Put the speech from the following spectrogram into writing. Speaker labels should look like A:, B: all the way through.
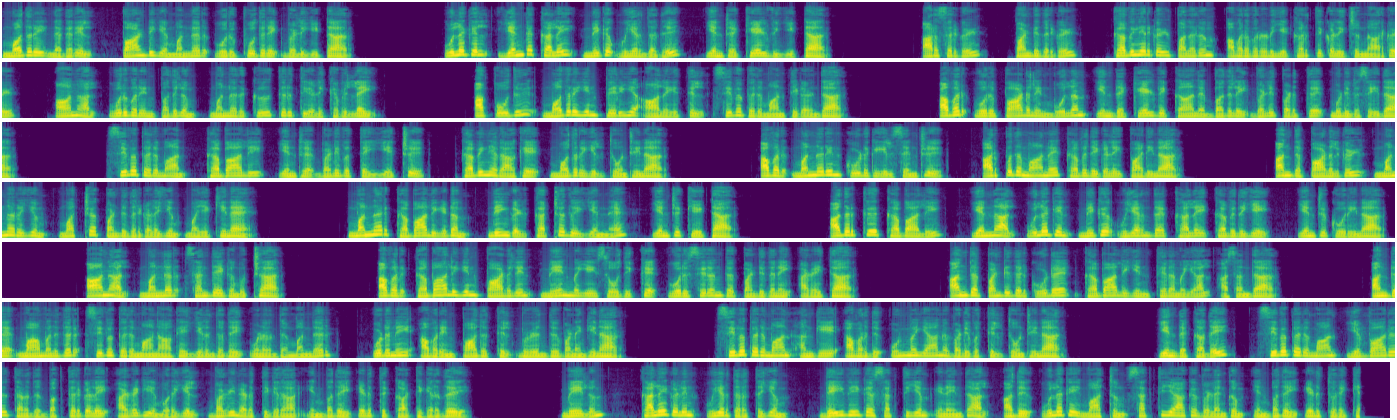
A: மதுரை நகரில் பாண்டிய மன்னர் ஒரு புதிரை வெளியிட்டார். உலகில் எந்த கலை மிக உயர்ந்தது என்ற கேள்வியிட்டார் அரசர்கள் பண்டிதர்கள் கவிஞர்கள் பலரும் அவரவருடைய கருத்துக்களைச் சொன்னார்கள் ஆனால் ஒருவரின் பதிலும் மன்னருக்கு திருப்தியளிக்கவில்லை அப்போது மதுரையின் பெரிய ஆலயத்தில் சிவபெருமான் திகழ்ந்தார். அவர் ஒரு பாடலின் மூலம் இந்த கேள்விக்கான பதிலை வெளிப்படுத்த முடிவு செய்தார். சிவபெருமான் கபாலி என்ற வடிவத்தை ஏற்று கவிஞராக மதுரையில் தோன்றினார். அவர் மன்னரின் கூடுகையில் சென்று அற்புதமான கவிதைகளை பாடினார். அந்த பாடல்கள் மன்னரையும் மற்ற பண்டிதர்களையும் மயக்கின. மன்னர் கபாலியிடம் நீங்கள் கற்றது என்ன என்று கேட்டார். அதற்கு கபாலி என்னால் உலகின் மிக உயர்ந்த கலை கவிதையே என்று கூறினார். ஆனால் மன்னர் சந்தேகமுற்றார். அவர் கபாலியின் பாடலின் மேன்மையை சோதிக்க ஒரு சிறந்த பண்டிதனை அழைத்தார். அந்த பண்டிதர் கூட கபாலியின் திறமையால் அசந்தார். அந்த மாமனிதர் சிவபெருமானாக இருந்ததை உணர்ந்த மன்னர் உடனே அவரின் பாதத்தில் விழுந்து வணங்கினார். சிவபெருமான் அங்கே அவரது உண்மையான வடிவத்தில் தோன்றினார். இந்த கதை சிவபெருமான் எவ்வாறு தனது பக்தர்களை அழகிய முறையில் வழிநடத்துகிறார் என்பதை எடுத்துக் காட்டுகிறது மேலும் கலைகளின் உயர்தரத்தையும் தெய்வீக சக்தியும் இணைந்தால் அது உலகை மாற்றும் சக்தியாக விளங்கும் என்பதை எடுத்துரைக்க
